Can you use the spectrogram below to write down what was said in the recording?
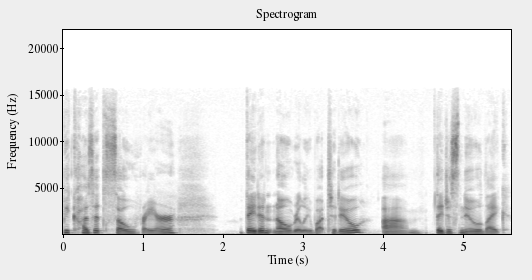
because it's so rare. They didn't know really what to do. Um, they just knew like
